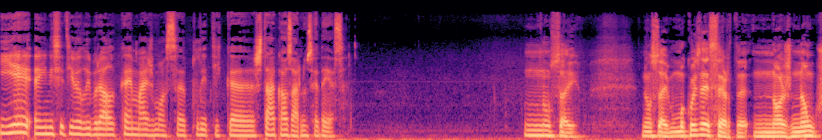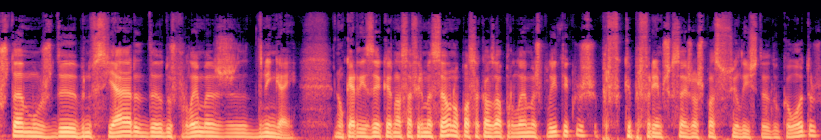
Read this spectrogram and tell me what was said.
E é a iniciativa liberal quem mais moça política está a causar no CDS? Não sei. Não sei, uma coisa é certa, nós não gostamos de beneficiar de, dos problemas de ninguém. Não quer dizer que a nossa afirmação não possa causar problemas políticos, que preferimos que seja o espaço socialista do que a outros,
